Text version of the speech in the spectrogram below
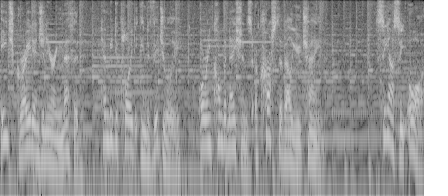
Each grade engineering method can be deployed individually or in combinations across the value chain. CRC Ore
